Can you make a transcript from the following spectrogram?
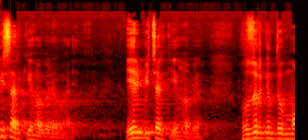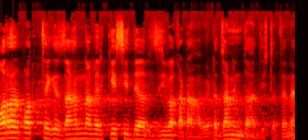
বিচার কি হবে রে ভাই? এর বিচার কি হবে? হুজুর কিন্তু মরার পর থেকে জাহান নামের কেসি দেওয়ার জিভা কাটা হবে। এটা জানেন তো হাদিসটা, তাই না?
